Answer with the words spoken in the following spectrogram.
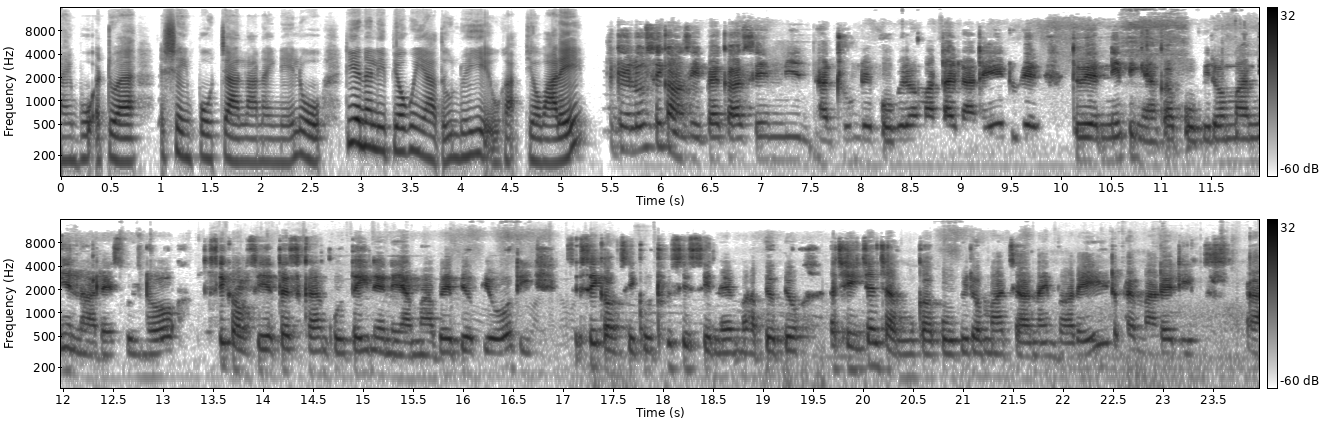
နိုင်ဖို့အတွက်အချိန်ပိုကြာလာနိုင်တယ်လို့ TNL ပြောခွင့်ရသူလွေးရည်ဦးကပြောပါရယ်တကယ်လို့စစ်ကောင်စီဘက်ကဆင်းမြင့်ဒရုန်းတွေပို့ပြီးတော့မှတိုက်လာတယ်သူရဲ့သူရဲ့နေပညာကပို့ပြီးတော့မှမြင့်လာတယ်ဆိုရင်တော့စစ်ကောင်စီရဲ့တပ်စခန်းကိုတိမ့်တဲ့နေရာမှာပဲပြောပြောဒီစစ်ကောင်စီကိုထုစစ်စင်နေမှာပြောပြောအချိန်ကြံ့ကြာမှုကပို့ပြီးတော့မှကြာနိုင်ပါတယ်တစ်ဖက်မှာလည်းဒီအာ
